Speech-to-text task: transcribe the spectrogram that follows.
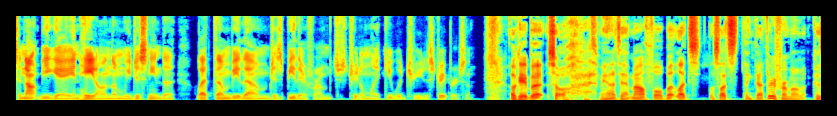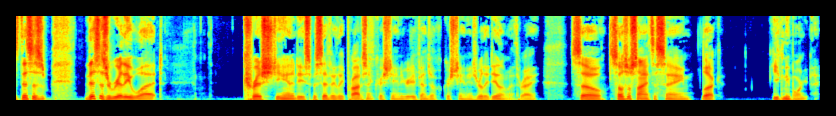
to not be gay and hate on them. We just need to let them be them. Just be there for them. Just treat them like you would treat a straight person. Okay, but so man, that's a mouthful. But let's let's let's think that through for a moment because this is this is really what Christianity, specifically Protestant Christianity or evangelical Christianity, is really dealing with, right? So social science is saying, look, you can be born gay.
